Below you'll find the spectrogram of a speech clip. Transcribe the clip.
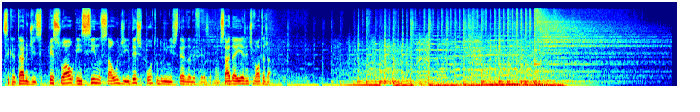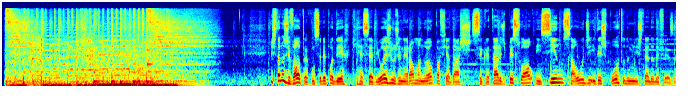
secretário de Pessoal, Ensino, Saúde e Desporto do Ministério da Defesa. Não sai daí, a gente volta já. Estamos de volta com o CB Poder, que recebe hoje o general Manuel Pafiadash, secretário de Pessoal, Ensino, Saúde e Desporto do Ministério da Defesa.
